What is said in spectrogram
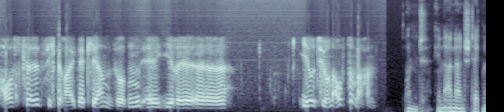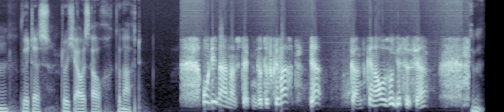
Hostels sich bereit erklären würden, äh, ihre, äh, ihre Türen aufzumachen. Und in anderen Städten wird das durchaus auch gemacht. Und in anderen Städten wird es gemacht, ja. Ganz genau so ist es, ja. Ähm,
